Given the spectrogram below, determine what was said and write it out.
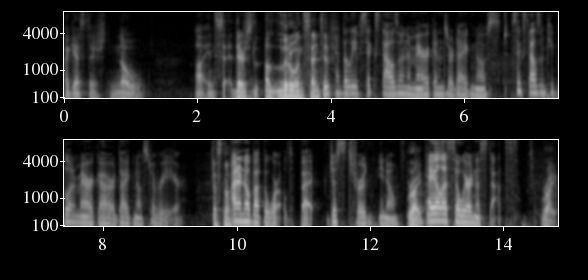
I guess there's no uh, ins- there's a little incentive. I believe 6,000 Americans are diagnosed. 6,000 people in America are diagnosed every year. That's not I don't know about the world, but just for, you know, right. ALS awareness stats. Right.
